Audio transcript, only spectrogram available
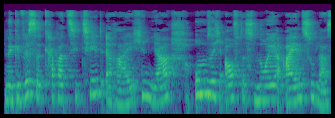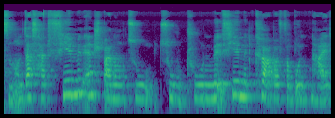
eine gewisse Kapazität erreichen, ja, um sich auf das Neue einzulassen. Und das hat viel mit Entspannung zu, zu tun, mit, viel mit Körperverbundenheit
